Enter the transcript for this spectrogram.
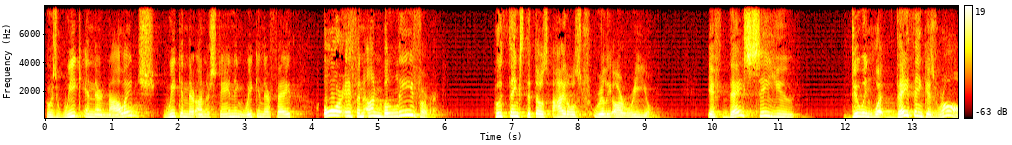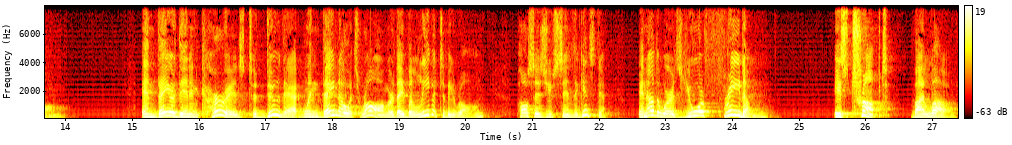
who's weak in their knowledge, weak in their understanding, weak in their faith, or if an unbeliever who thinks that those idols really are real, if they see you doing what they think is wrong, and they are then encouraged to do that when they know it's wrong or they believe it to be wrong, Paul says you've sinned against them. In other words, your freedom is trumped by love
